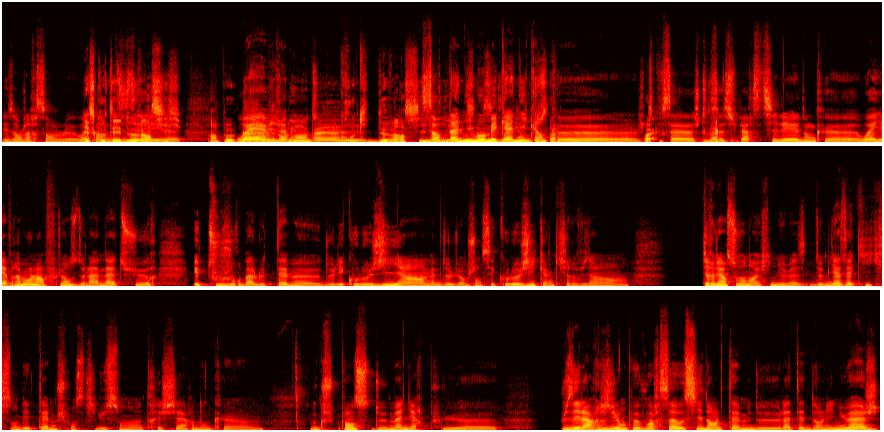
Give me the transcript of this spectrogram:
les engins ressemblent. Ouais, Il y a ce côté de Vinci, euh, un peu, Ouais, Ah oui, dans vraiment. les croquis de Vinci. Une sorte avec d'animaux mécaniques un peu. euh, je Ouais, trouve, ça, je trouve ça super stylé. Donc, euh, ouais, il y a vraiment l'influence de la nature et toujours bah, le thème euh, de l'écologie, hein, même de l'urgence écologique hein, qui revient. euh, qui revient souvent dans les films de Miyaz- de Miyazaki, qui sont des thèmes, je pense, qui lui sont euh, très chers. Donc, euh, donc, je pense de manière plus, euh, plus élargie, on peut voir ça aussi dans le thème de la tête dans les nuages.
